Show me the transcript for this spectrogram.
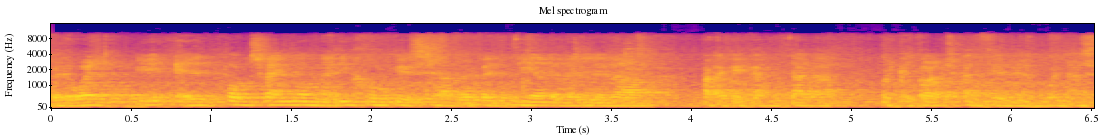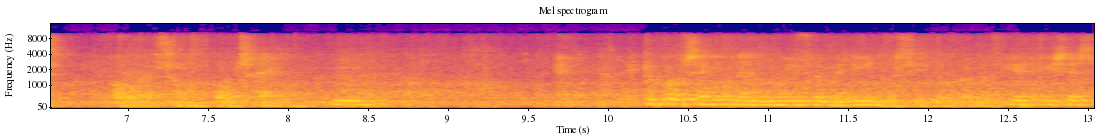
Pero bueno, el Paul Simon me dijo que se arrepentía de haberle dado para que cantara, porque todas las canciones buenas son Paul Simon. Es que Paul Simon es muy femenino, si lo conocierais es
